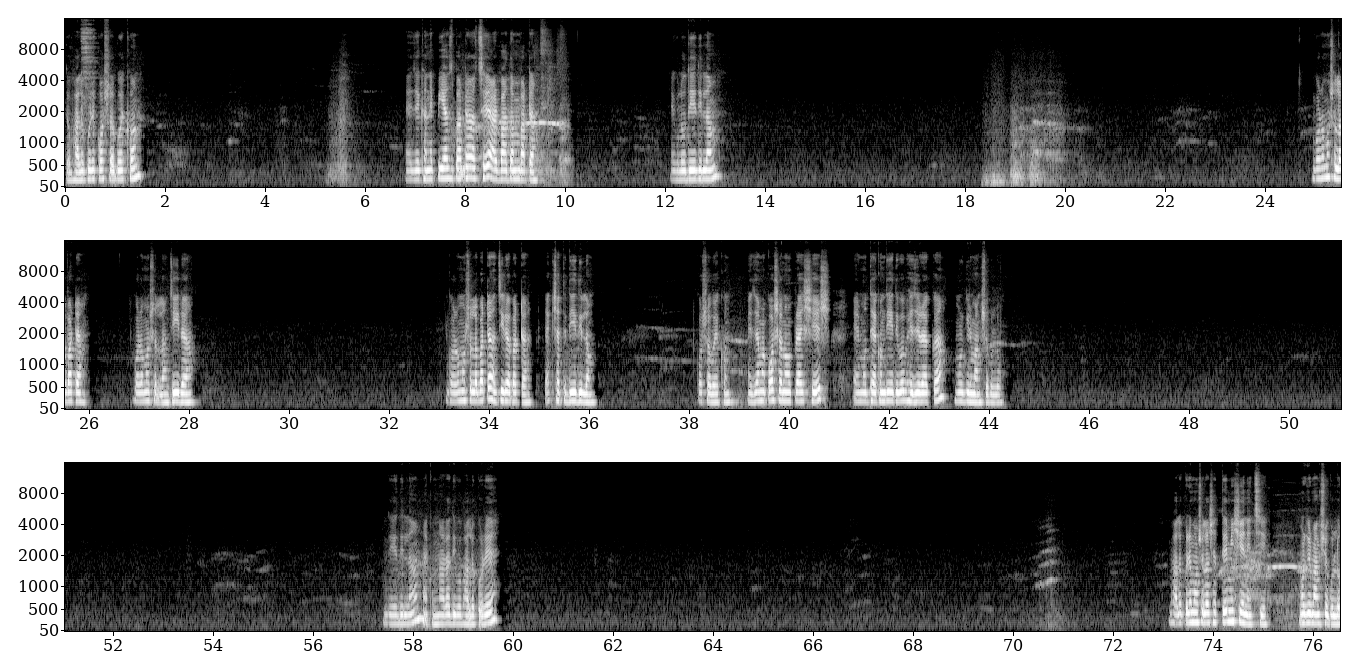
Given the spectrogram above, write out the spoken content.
তো ভালো করে কষাবো এখন। এই যে এখানে পেঁয়াজ বাটা আছে আর বাদাম বাটা। এগুলো দিয়ে দিলাম। গরম মশলা বাটা। গরম মশলা, জিরা। গরম মশলা বাটা, জিরা বাটা একসাথে দিয়ে দিলাম। কষাবো এখন। এই যে আমার কষানো প্রায় শেষ। এর মধ্যে এখন দিয়ে দেবো ভেজে রাখা মুরগির মাংসগুলো। দিয়ে দিলাম। এখন নাড়া দিব ভালো করে। ভালো করে মশলার সাথে মিশিয়ে নিচ্ছি মুরগির মাংসগুলো।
